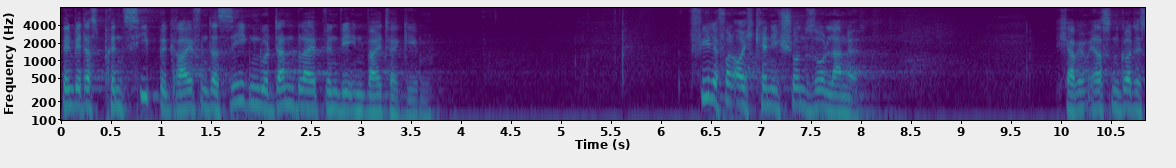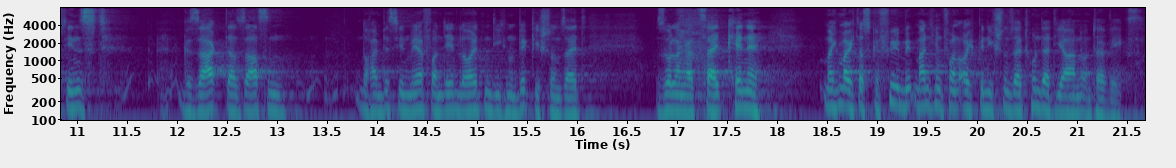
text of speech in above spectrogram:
wenn wir das Prinzip begreifen, dass Segen nur dann bleibt, wenn wir ihn weitergeben. Viele von euch kenne ich schon so lange. Ich habe im ersten Gottesdienst gesagt, da saßen noch ein bisschen mehr von den Leuten, die ich nun wirklich schon seit so langer Zeit kenne. Manchmal habe ich das Gefühl, mit manchen von euch bin ich schon seit 100 Jahren unterwegs.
